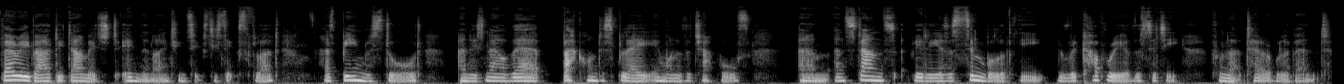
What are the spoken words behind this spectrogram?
very badly damaged in the 1966 flood, has been restored and is now there back on display in one of the chapels um, and stands really as a symbol of the, recovery of the city from that terrible event.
